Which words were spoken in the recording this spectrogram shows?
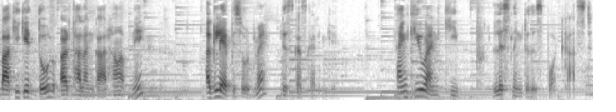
बाकी के दो अर्थालंकार हम अपने अगले एपिसोड में डिस्कस करेंगे। Thank you and keep listening to this podcast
